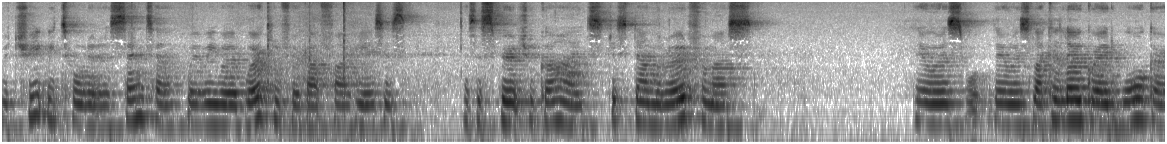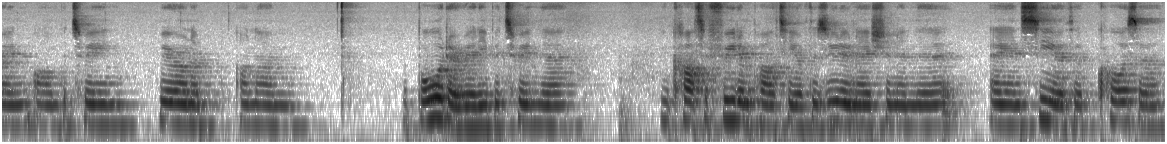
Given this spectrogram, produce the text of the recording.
retreat we taught at a centre where we were working for about five years as, as a spiritual guides, just down the road from us. There was there was like a low grade war going on between we were on a on um, a border really between the Inkatha Freedom Party of the Zulu Nation and the ANC of the Xhosa.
